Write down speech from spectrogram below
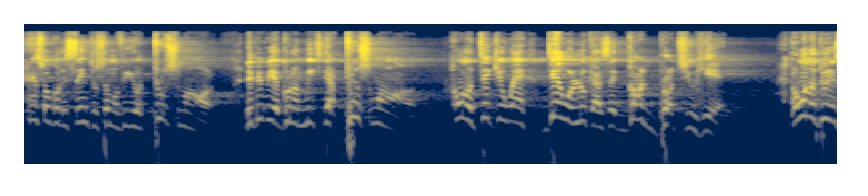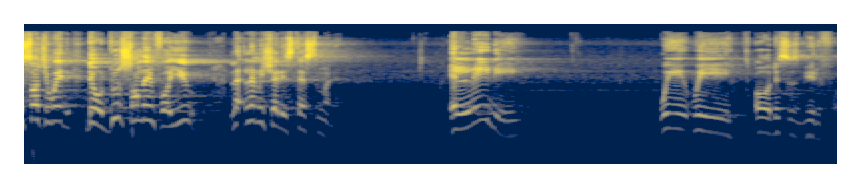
And that's what God is saying to some of you. You're too small. The people you're going to meet, they are too small. I want to take you where they will look and say, God brought you here. I want to do it in such a way they will do something for you. Let, let me share this testimony. A lady, we, we, oh, this is beautiful.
